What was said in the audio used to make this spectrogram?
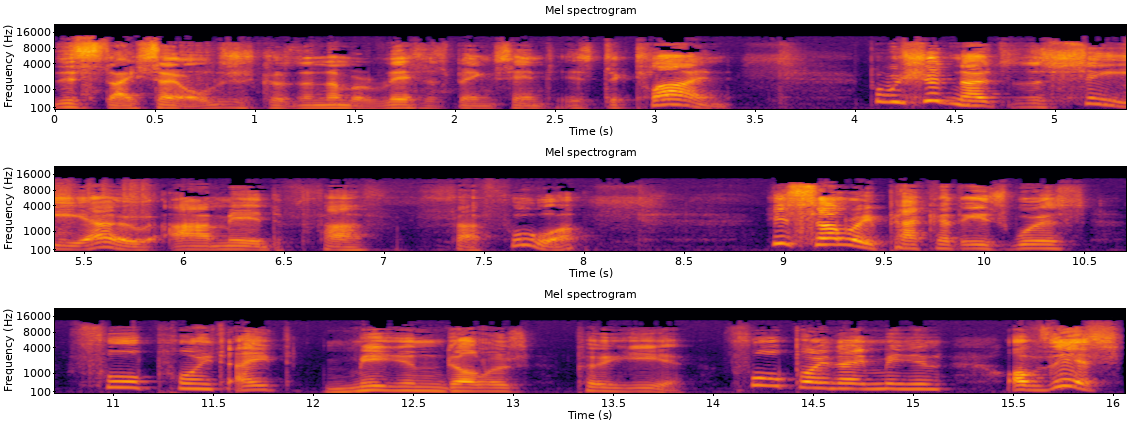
This, they say, all this is because the number of letters being sent is declined. But we should note that the CEO, Ahmed Faf- Fafour, his salary packet is worth $4.8 million per year. 4.8 million. Of this,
